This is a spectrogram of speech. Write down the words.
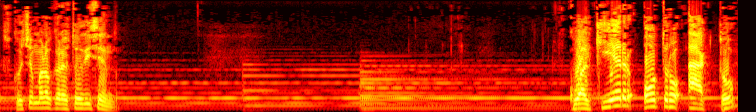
Escúcheme lo que le estoy diciendo. Cualquier otro acto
